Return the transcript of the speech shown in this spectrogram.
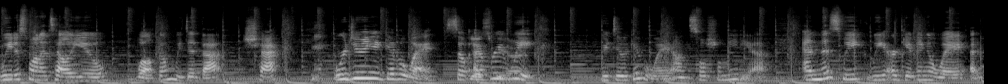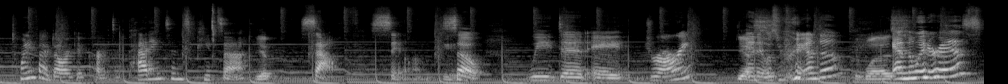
We just want to tell you, welcome. We did that. Check. We're doing a giveaway. So Yes, every we week we do a giveaway on social media. And this week we are giving away a $25 gift card to Paddington's Pizza Yep. South Salem. So we did a drawing Yes. and it was random. It was. And the winner is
